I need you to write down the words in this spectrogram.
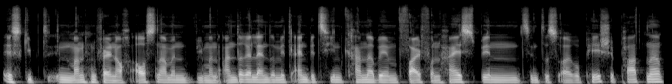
Es gibt in manchen Fällen auch Ausnahmen, wie man andere Länder mit einbeziehen kann, aber im Fall von Highspin sind das europäische Partner.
